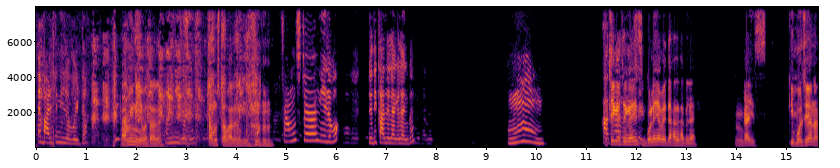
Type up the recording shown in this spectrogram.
আমি বাড়িতে নিয়ে যাব এটা। আমিও নিয়ে যাব তাহলে। আমি নিয়ে যাব। চামচটা ভালো নাকি? চামচটা নিয়ে যাব। যদি কাজে লাগে লাগবে। হুম ঠিক আছে গাইস বলে যাবে দেখাতে থাকলে। গাইস কি বলছে জানো?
